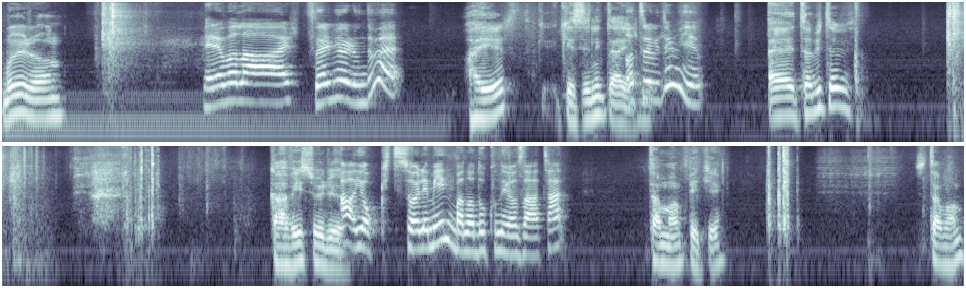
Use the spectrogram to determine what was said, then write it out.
Buyurun. Merhabalar. Bölmüyorum değil mi? Hayır. Ke- Kesinlikle hayır. Oturabilir miyim? Ee, tabii tabii. Kahveyi söylüyorum. Aa yok hiç söylemeyin bana dokunuyor zaten. Tamam peki. Tamam.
